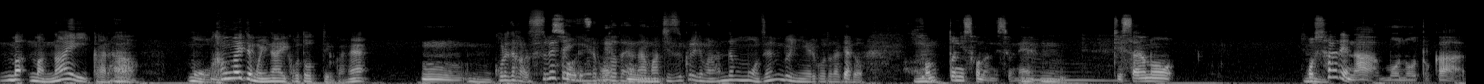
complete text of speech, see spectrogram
ままあないから、もう考えてもいないことっていうかね、ううん。ん、これだから全てに言えることだよな、そうですね。うん。街づくりでも何でももう全部に言えることだけど。本当にそうなんですよね。ん。実際あのうんおしゃれなものとか、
